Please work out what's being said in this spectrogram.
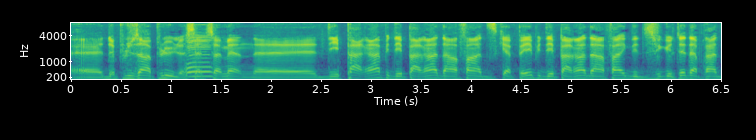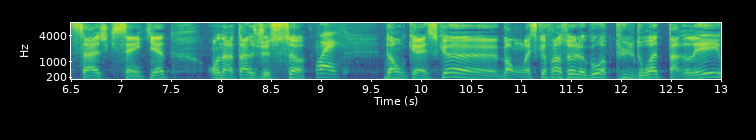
Euh, de plus en plus là, cette semaine. Euh, des parents puis des parents d'enfants handicapés puis des parents d'enfants avec des difficultés d'apprentissage qui s'inquiètent. On entend juste ça. Ouais. Donc, est-ce que bon, est-ce que François Legault a plus le droit de parler?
